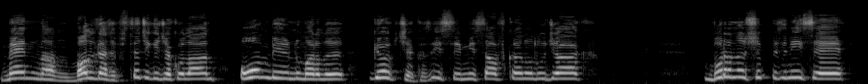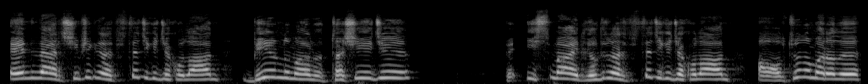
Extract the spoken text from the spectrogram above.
Mennan Baldat piste çıkacak olan 11 numaralı Gökçe Kız isimli safkan olacak. Buranın sürprizini ise Enver Şimşekler piste çıkacak olan 1 numaralı taşıyıcı ve İsmail Yıldırım piste çıkacak olan 6 numaralı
